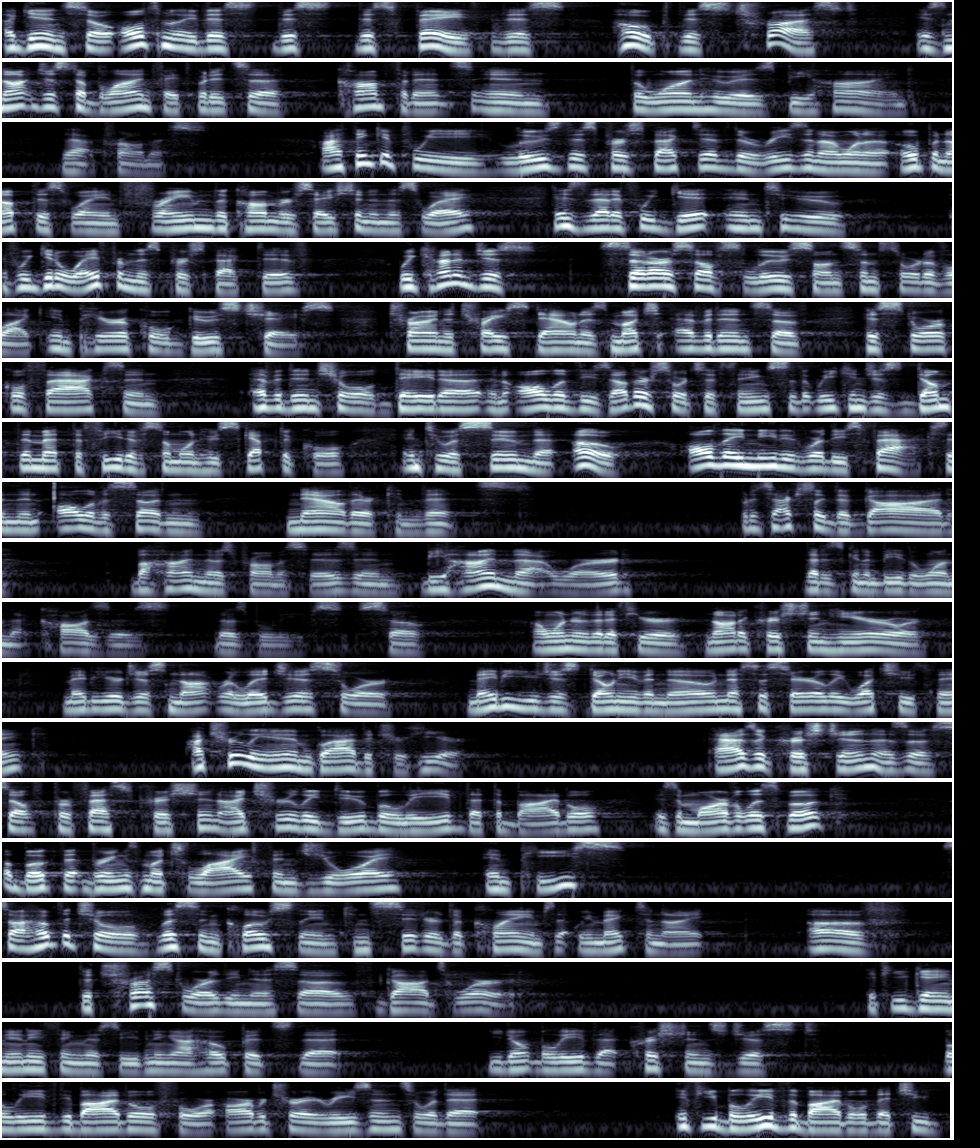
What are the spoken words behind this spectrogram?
Again, so ultimately, this, this, this faith, this hope, this trust is not just a blind faith, but it's a confidence in the one who is behind that promise. I think if we lose this perspective, the reason I want to open up this way and frame the conversation in this way is that if we get into if we get away from this perspective, we kind of just set ourselves loose on some sort of like empirical goose chase, trying to trace down as much evidence of historical facts and evidential data and all of these other sorts of things so that we can just dump them at the feet of someone who's skeptical and to assume that, oh, all they needed were these facts, and then all of a sudden, now they're convinced. But it's actually the God behind those promises and behind that word that is going to be the one that causes those beliefs. So I wonder that if you're not a Christian here, or maybe you're just not religious, or maybe you just don't even know necessarily what you think, I truly am glad that you're here. As a Christian, as a self professed Christian, I truly do believe that the Bible is a marvelous book, a book that brings much life and joy and peace. So I hope that you'll listen closely and consider the claims that we make tonight of the trustworthiness of God's word. If you gain anything this evening, I hope it's that you don't believe that Christians just believe the Bible for arbitrary reasons, or that if you believe the Bible, that you,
